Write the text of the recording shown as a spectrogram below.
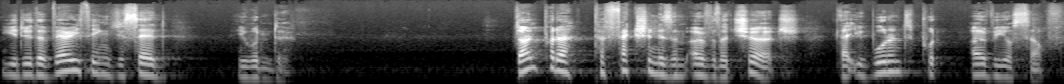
you do the very things you said you wouldn't do. Don't put a perfectionism over the church that you wouldn't put over yourself.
